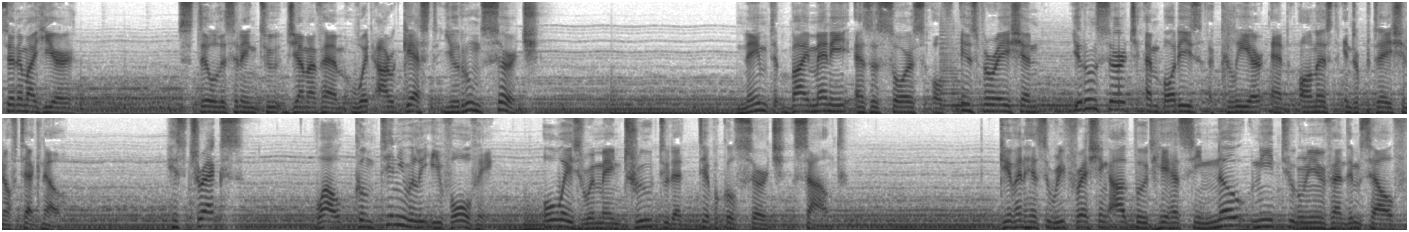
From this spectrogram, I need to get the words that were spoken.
Cinema here. Still listening to Gem FM with our guest Jeroen Search. Named by many as a source of inspiration, Jeroen Search embodies a clear and honest interpretation of techno. His tracks, while continually evolving, always remain true to that typical Search sound. Given his refreshing output, he has seen no need to reinvent himself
